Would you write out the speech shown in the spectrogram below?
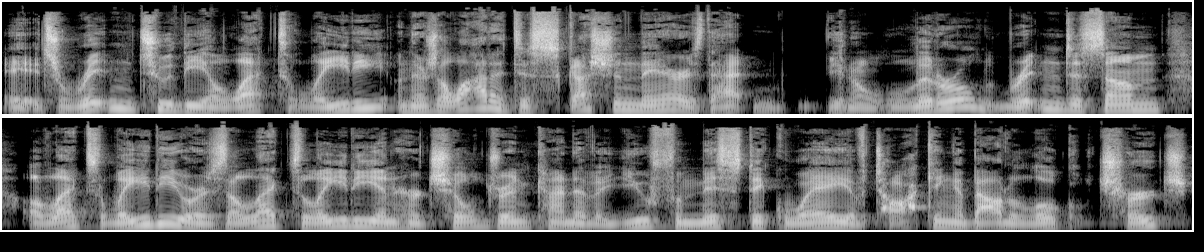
It's written to the elect lady, and there's a lot of discussion there. Is that, you know, literal, written to some elect lady, or is elect lady and her children kind of a euphemistic way of talking about a local church?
